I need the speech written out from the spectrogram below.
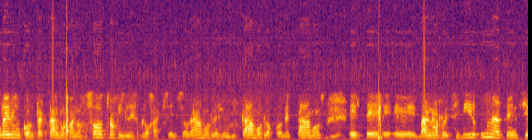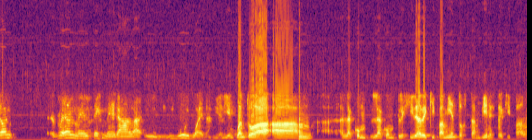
pueden contactarnos a nosotros y les los asesoramos, les indicamos, los conectamos, este, eh, eh, van a recibir una atención realmente esmerada y, muy buena. y en cuanto a, la, complejidad de equipamientos, ¿también está equipado?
